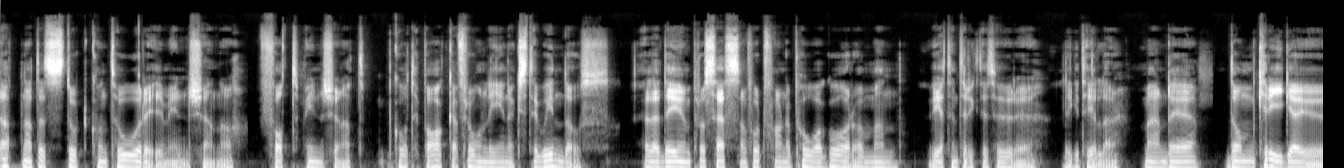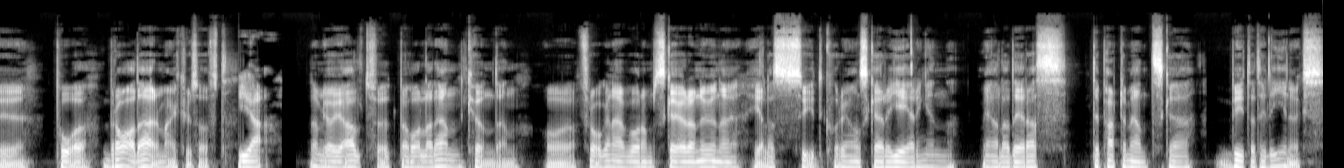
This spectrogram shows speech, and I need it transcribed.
öppnat ett stort kontor i München och fått München att gå tillbaka från Linux till Windows. Eller det är ju en process som fortfarande pågår och man vet inte riktigt hur det ligger till där. Men det, de krigar ju på bra där, Microsoft. Ja. De gör ju allt för att behålla den kunden. Och frågan är vad de ska göra nu när hela sydkoreanska regeringen med alla deras departement ska byta till Linux.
